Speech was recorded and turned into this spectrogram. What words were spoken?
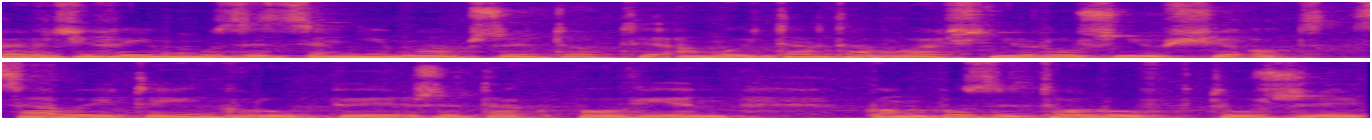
Prawdziwej muzyce nie ma brzydoty, a mój tata właśnie różnił się od całej tej grupy, że tak powiem, kompozytorów, którzy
